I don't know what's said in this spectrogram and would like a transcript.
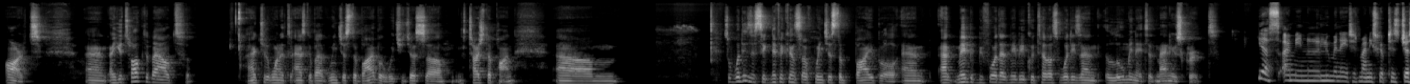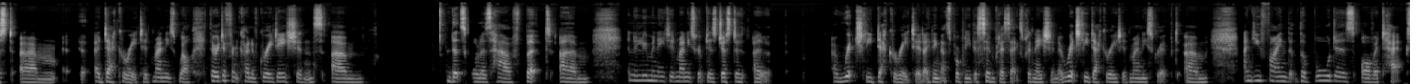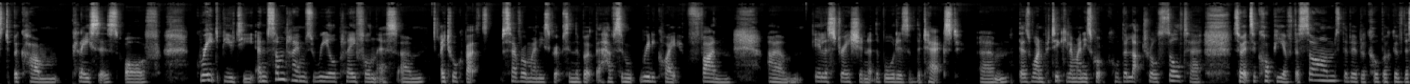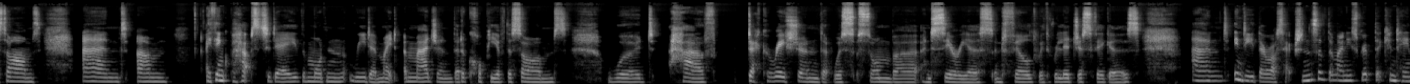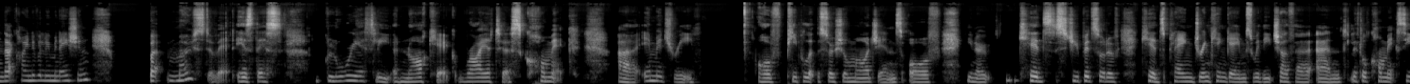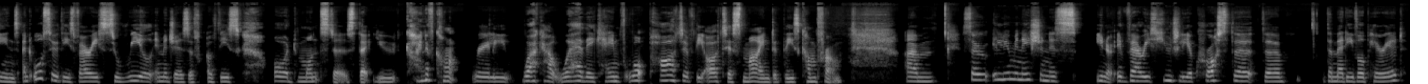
art. And, and you talked about I actually wanted to ask about Winchester Bible, which you just uh, touched upon. Um, so, what is the significance of Winchester Bible? And, and maybe before that, maybe you could tell us what is an illuminated manuscript? Yes, I mean an illuminated manuscript is just um, a decorated manuscript. Well, there are different kind of gradations um, that scholars have, but um, an illuminated manuscript is just a, a, a richly decorated, I think that's probably the simplest explanation, a richly decorated manuscript. Um, and you find that the borders of a text become places of great beauty and sometimes real playfulness. Um, I talk about several manuscripts in the book that have some really quite fun um, illustration at the borders of the text. Um, there's one particular manuscript called the Luttrell Psalter. So it's a copy of the Psalms, the biblical book of the Psalms. And um, I think perhaps today the modern reader might imagine that a copy of the Psalms would have decoration that was somber and serious and filled with religious figures. And indeed, there are sections of the manuscript that contain that kind of illumination. But most of it is this gloriously anarchic, riotous, comic uh, imagery of people at the social margins of you know kids stupid sort of kids playing drinking games with each other and little comic scenes and also these very surreal images of of these odd monsters that you kind of can't really work out where they came from what part of the artist's mind did these come from. Um, so illumination is you know it varies hugely across the the the medieval period.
